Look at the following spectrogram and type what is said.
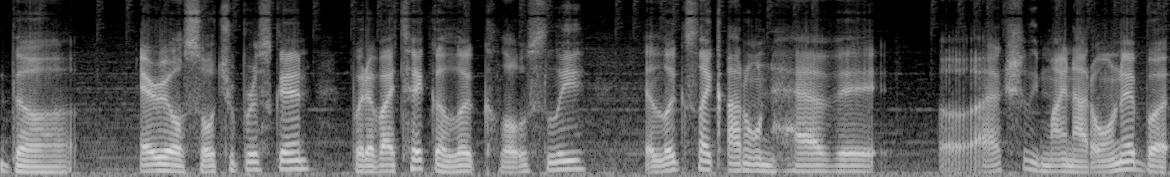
the aerial assault trooper skin. But if I take a look closely it looks like I don't have it. Uh, I actually might not own it but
